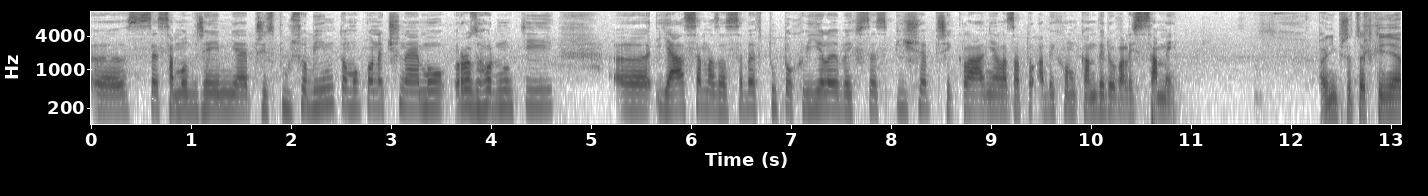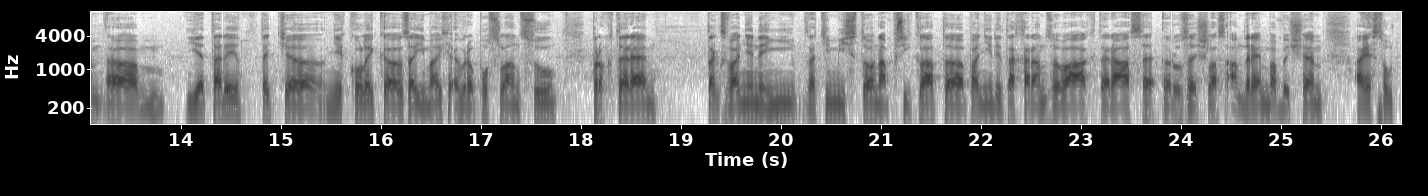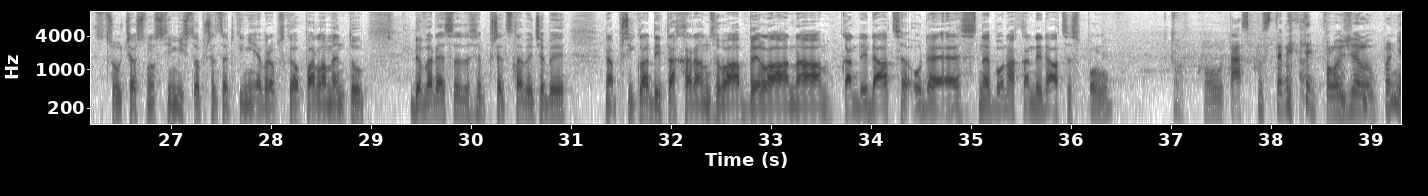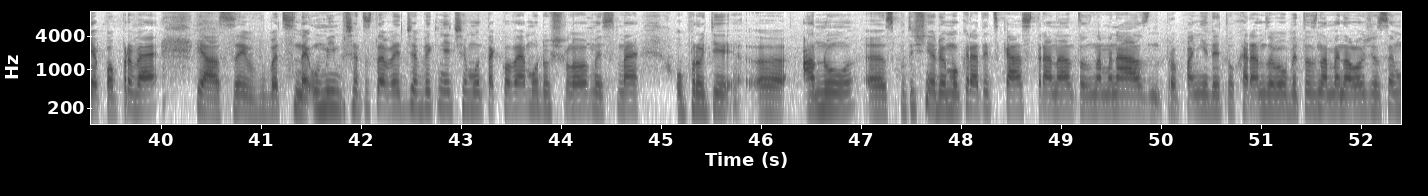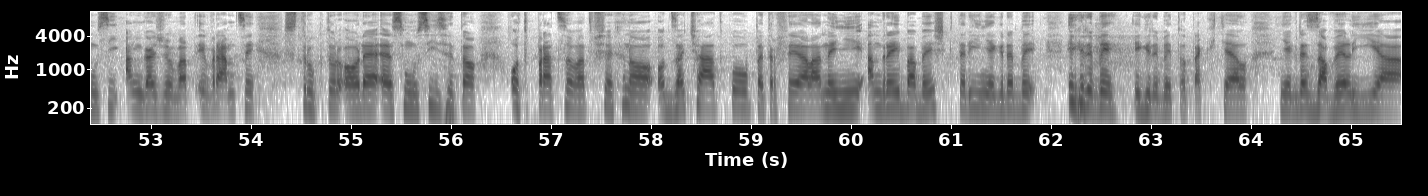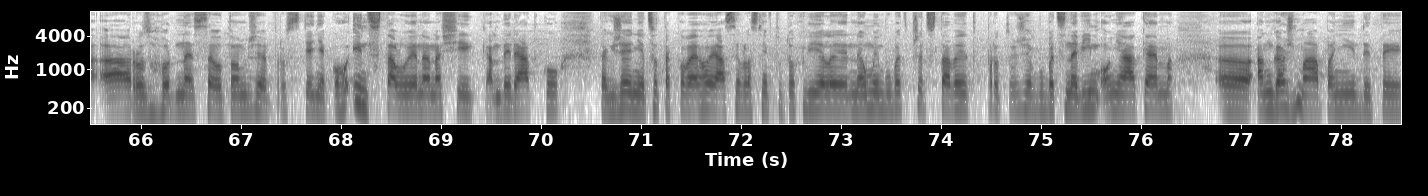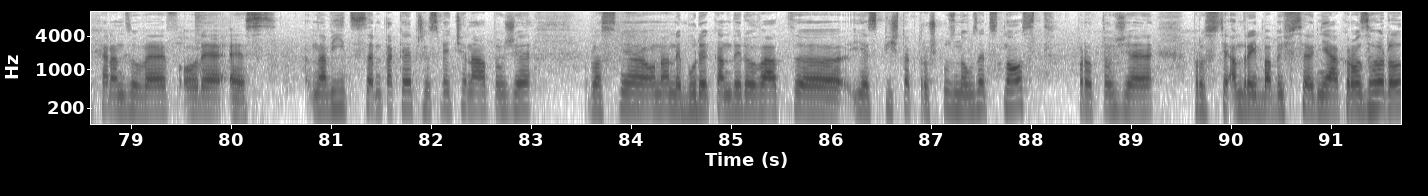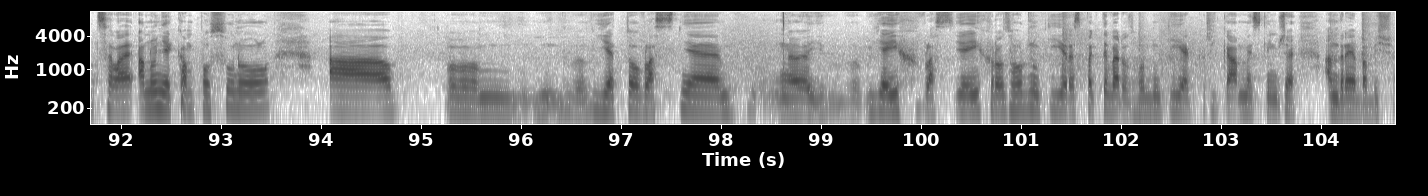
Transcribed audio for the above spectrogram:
e, se samozřejmě přizpůsobím tomu konečnému rozhodnutí. E, Já sama za sebe v tuto chvíli bych se spíše přikláněla za to, abychom kandidovali sami. Paní předsedkyně, ehm, je tady teď eh, několik eh, zajímavých europoslanců, pro které takzvaně není zatím místo, například eh, paní Dita Charanzová, která se rozešla s Andrejem Babišem a je v současnosti místo předsedkyní Evropského parlamentu. Dovedete si představit, že by například Dita Charanzová byla na kandidáce ODS nebo na kandidáce spolu? Takovou otázku jste mi teď položil úplně poprvé. Já si vůbec neumím představit, že by k něčemu takovému došlo. My jsme oproti uh, ANU uh, skutečně demokratická strana, to znamená pro paní Ditu Charanzovou by to znamenalo, že se musí angažovat i v rámci struktur ODS, musí si to odpracovat všechno od začátku. Petr Fiala není Andrej Babiš, který někde by, i kdyby, i kdyby to tak chtěl, někde zavilí a, a rozhodne se o tom, že prostě někoho instaluje na naši kandidátku. Takže něco takového já si vlastně v tuto chvíli neumím vůbec představit, protože vůbec nevím o nějakém uh, angažmá paní Dity Charanzové v ODS. Navíc jsem také přesvědčená to, že vlastně ona nebude kandidovat, je spíš tak trošku znouzectnost, protože prostě Andrej Babiš se nějak rozhodl, celé ano někam posunul a je to vlastně eh, jejich, vlast, jejich rozhodnutí, respektive rozhodnutí, jak říkám, myslím, že Andreje Babiše.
